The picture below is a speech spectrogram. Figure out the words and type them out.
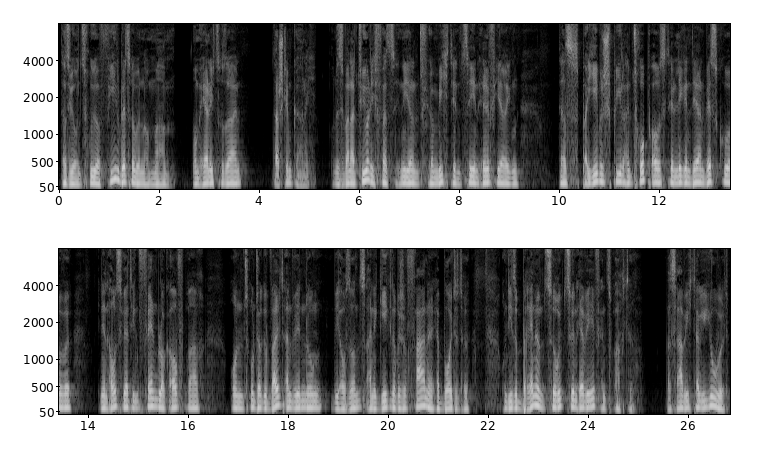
dass wir uns früher viel besser benommen haben. Um ehrlich zu sein, das stimmt gar nicht. Und es war natürlich faszinierend für mich, den 10-, 11-Jährigen, dass bei jedem Spiel ein Trupp aus der legendären Westkurve in den auswärtigen Fanblock aufbrach und unter Gewaltanwendung, wie auch sonst, eine gegnerische Fahne erbeutete und diese brennend zurück zu den RWE-Fans brachte. Was habe ich da gejubelt?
